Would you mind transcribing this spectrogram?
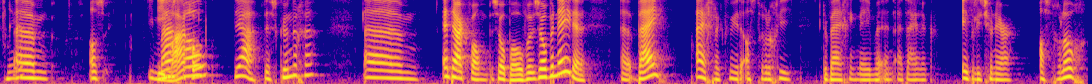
Ja. Ehm, als imago, Imago. Ja, deskundige. Ehm, en daar kwam zo boven, zo beneden eh, bij. Eigenlijk toen je de astrologie erbij ging nemen en uiteindelijk evolutionair astroloog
